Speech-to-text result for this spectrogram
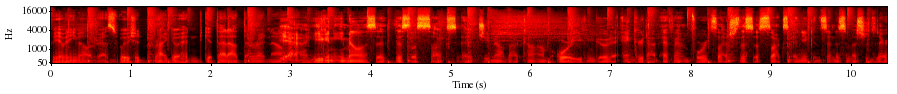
We have an email address. We should probably go ahead and get that out there right now. Yeah, you can email us at thislistsucks at gmail.com or you can go to anchor.fm forward slash thislistsucks and you can send us a message there.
